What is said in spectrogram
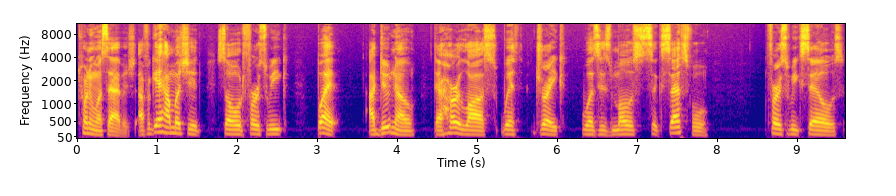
21 Savage. I forget how much it sold first week, but I do know that her loss with Drake was his most successful first week sales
